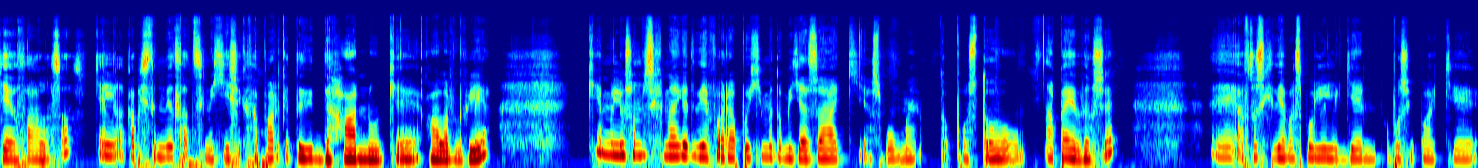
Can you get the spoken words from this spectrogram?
γεωθάλασσας και έλεγα κάποια στιγμή θα τη συνεχίσω και θα πάρω και την Ντεχάνου και άλλα βιβλία. Και μιλούσαμε συχνά για τη διαφορά που είχε με το Μιγιαζάκι, ας πούμε, το πώς το απέδωσε. Ε, αυτός είχε διαβάσει πολύ Λιγκέν, όπως είπα, και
